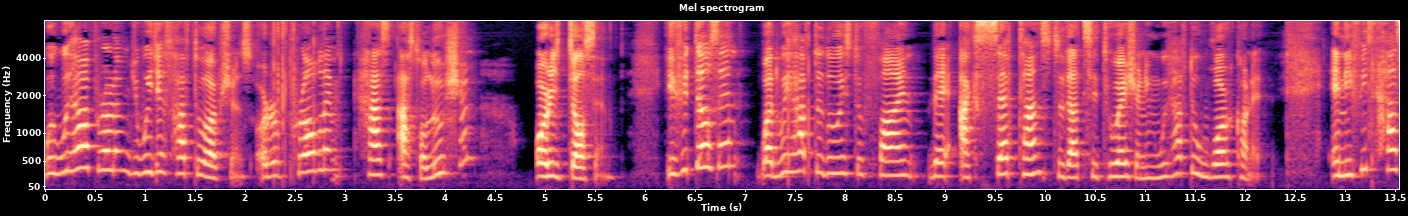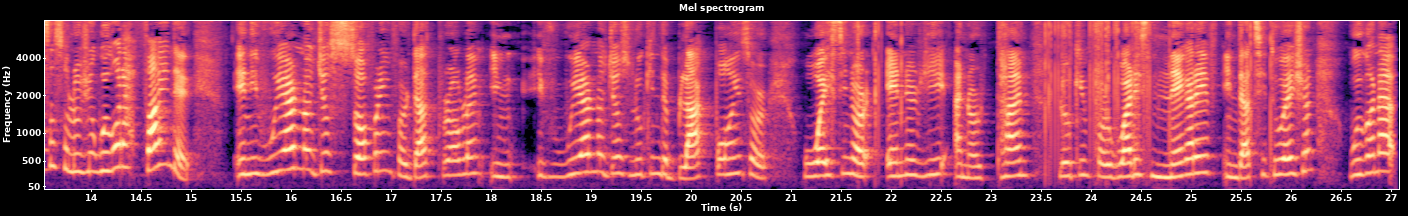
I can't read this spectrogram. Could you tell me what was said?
when we have a problem, we just have two options or the problem has a solution or it doesn't. If it doesn't, what we have to do is to find the acceptance to that situation and we have to work on it. And if it has a solution, we want to find it. And if we are not just suffering for that problem, if we are not just looking the black points or wasting our energy and our time looking for what is negative in that situation, we're gonna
